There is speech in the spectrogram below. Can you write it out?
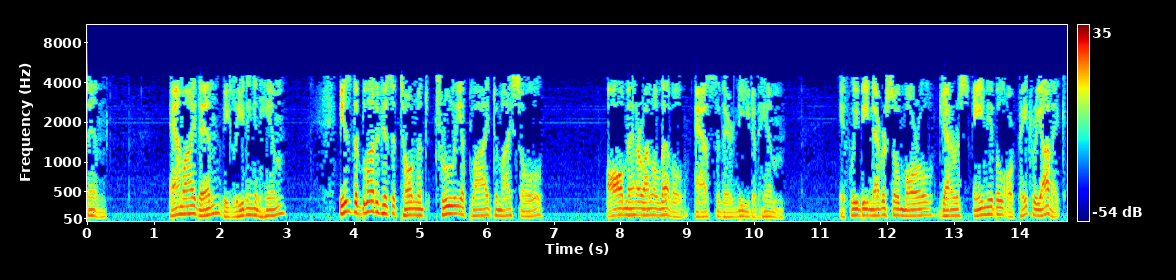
sin. Am I, then, believing in Him? Is the blood of His atonement truly applied to my soul? All men are on a level as to their need of Him. If we be never so moral, generous, amiable, or patriotic,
